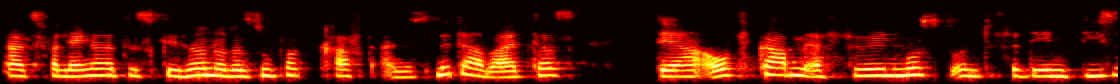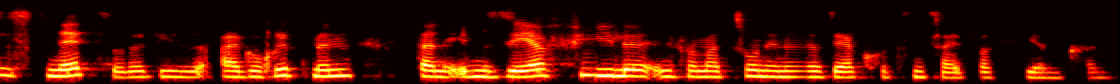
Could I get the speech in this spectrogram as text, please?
als verlängertes Gehirn oder Superkraft eines Mitarbeiters, der Aufgaben erfüllen muss und für den dieses Netz oder diese Algorithmen dann eben sehr viele Informationen in einer sehr kurzen Zeit sortieren können.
